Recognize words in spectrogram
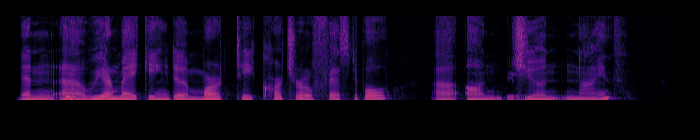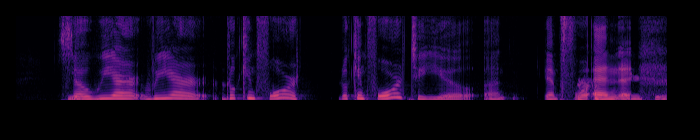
Then uh, Yes. we are making the multicultural festival uh, on Yes. June 9th. So we are we are looking forward looking forward to you uh, and for and uh, you.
